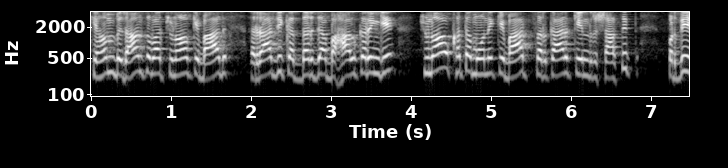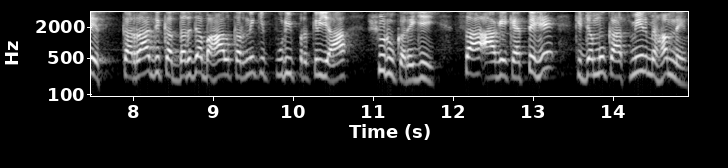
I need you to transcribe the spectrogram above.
कि हम विधानसभा चुनाव के बाद राज्य का दर्जा बहाल करेंगे। चुनाव खत्म होने के बाद सरकार केंद्र शासित प्रदेश का राज्य का दर्जा बहाल करने की पूरी प्रक्रिया शुरू करेगी। शाह आगे कहते हैं कि जम्मू कश्मीर में हमने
